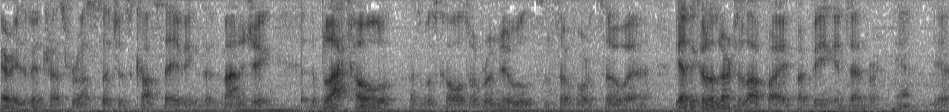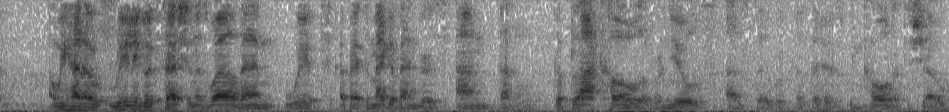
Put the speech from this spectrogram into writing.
areas of interest for us, such as cost savings and managing the black hole, as it was called, of renewals and so forth. So, uh, yeah, they could have learnt a lot by, by being in Denver. Yeah. Yeah. And we had a really good session as well then with about the mega vendors and that the black hole of renewals as the, that Yeah. was being called at the show.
